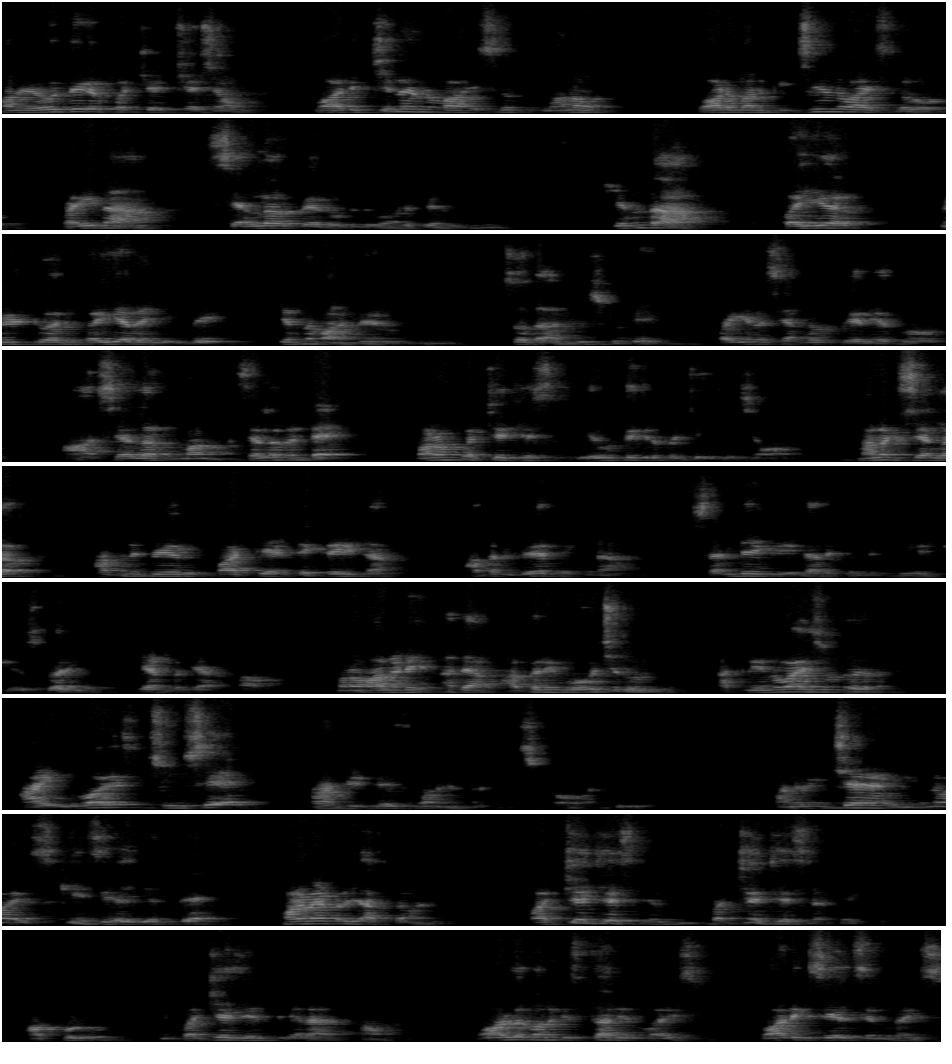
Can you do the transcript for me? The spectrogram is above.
మనం ఎవరి దగ్గర పర్చేజ్ చేసాం వాడు ఇచ్చిన ఇన్వాయిస్ మనం వాడు మనకి ఇచ్చిన ఇన్వాయిస్లో పైన సెల్లర్ పేరు ఉంటుంది వాడి పేరు ఉంది కింద బయ్యర్ బిల్టు అని బయ్యర్ అని చెప్పి కింద మన పేరు ఉంది సో దాన్ని చూసుకుంటే పైన సెల్లర్ పేరు ఏదో ఆ సెల్లర్ మన సెల్లర్ అంటే మనం పర్చేజ్ చేసి ఎవరి దగ్గర పర్చేజ్ చేసాం మనకి సెల్లర్ అతని పేరు పార్టీ అంటే క్రియేటర్ అతని పేరు దగ్గర సండే క్రియేటర్ కింద క్రియేట్ చేసుకొని ఎంటర్ చేస్తాం. మనం ఆల్రెడీ అదే అతని ఓచర్ ఉంది అతని ఇన్వాయిస్ ఉంటుంది ఆ ఇన్వాయిస్ చూసే ఆ డీటెయిల్స్ మనం ఎంటర్ చేసుకోవాలి. మనం ఇచ్చే ఇన్వాయిస్కి సేల్ చేస్తే మనం ఎంటర్ చేస్తామండి. పర్చేజ్ చేసిన పర్చేజ్ చేసినట్లయితే అప్పుడు ఈ పర్చేజ్ ఎంట్రీ ఎలా వేస్తాం వాళ్ళు మనకి ఇస్తారు ఇన్వాయిస్ వాటికి సేల్స్ ఇన్వాయిస్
